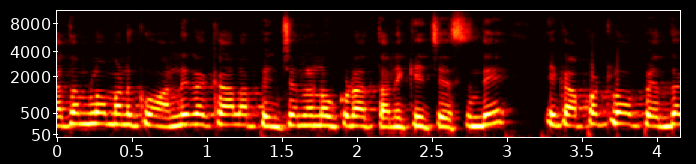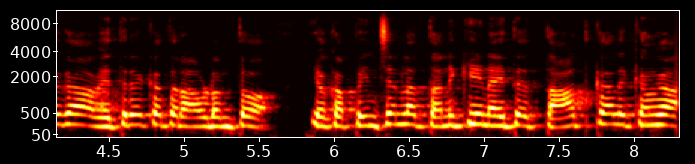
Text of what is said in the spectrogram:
గతంలో మనకు అన్ని రకాల పింఛన్లను కూడా తనిఖీ చేసింది. ఇక అప్పట్లో పెద్దగా వ్యతిరేకత రావడంతో ఈ యొక్క పింఛన్ల తనిఖీని అయితే తాత్కాలికంగా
